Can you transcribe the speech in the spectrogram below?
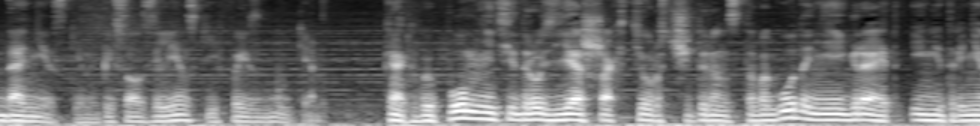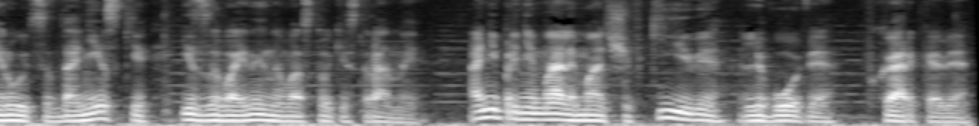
Донецке, написал Зеленский в Фейсбуке. Как вы помните, друзья, Шахтер с 2014 года не играет и не тренируется в Донецке из-за войны на востоке страны. Они принимали матчи в Киеве, Львове, в Харькове.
